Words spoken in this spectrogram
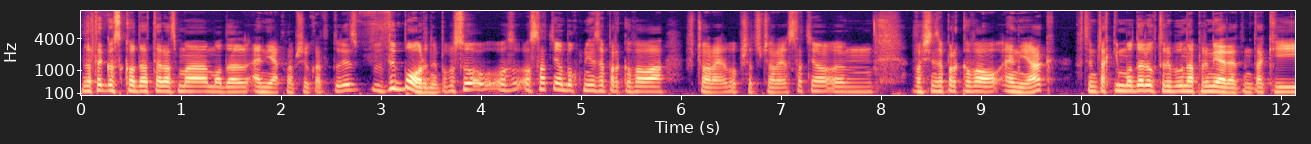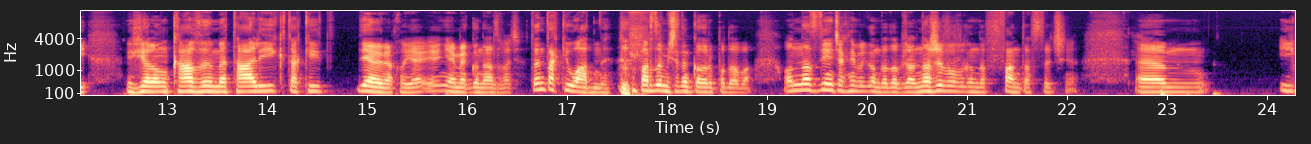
Dlatego Skoda teraz ma model Enyaq na przykład, który jest wyborny. Po prostu ostatnio obok mnie zaparkowała wczoraj albo przedwczoraj. Ostatnio em, właśnie zaparkowało Enyaq w tym takim modelu, który był na premierę. Ten taki zielonkawy metalik, taki nie wiem, jak, ja, nie wiem jak go nazwać. Ten taki ładny. Bardzo mi się ten kolor podoba. On na zdjęciach nie wygląda dobrze, ale na żywo wygląda fantastycznie. Em, I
